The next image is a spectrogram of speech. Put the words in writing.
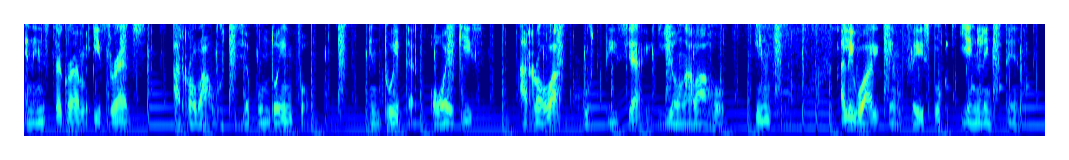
en Instagram y threads arroba justicia.info en Twitter o X arroba justicia-info, al igual que en Facebook y en LinkedIn.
